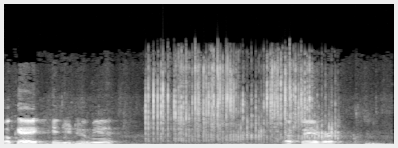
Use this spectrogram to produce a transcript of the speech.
Okay, can you do me a, a favor?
